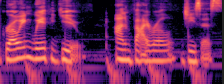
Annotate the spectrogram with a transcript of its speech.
growing with you on Viral Jesus.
